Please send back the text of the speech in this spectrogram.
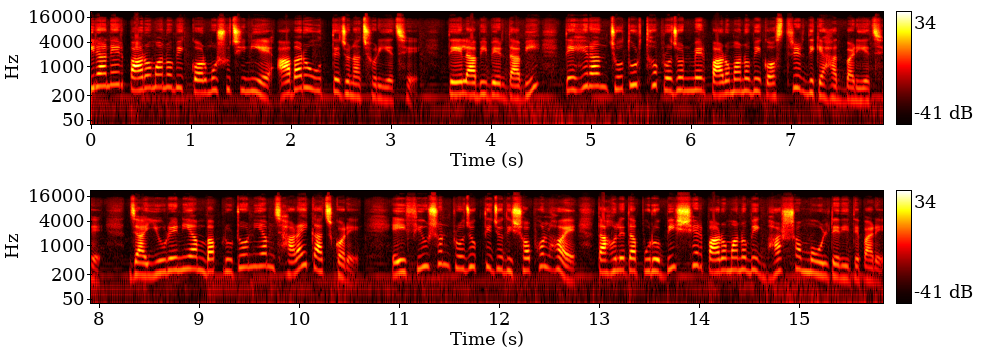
ইরানের পারমাণবিক কর্মসূচি নিয়ে আবারও উত্তেজনা ছড়িয়েছে। তেল আবিবের দাবি, তেহরান চতুর্থ প্রজন্মের পারমাণবিক অস্ত্রের দিকে হাত বাড়িয়েছে, যা ইউরেনিয়াম বা প্লুটোনিয়াম ছাড়াই কাজ করে। এই ফিউশন প্রযুক্তি যদি সফল হয়, তাহলে তা পুরো বিশ্বের পারমাণবিক ভারসাম্য উল্টে দিতে পারে।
